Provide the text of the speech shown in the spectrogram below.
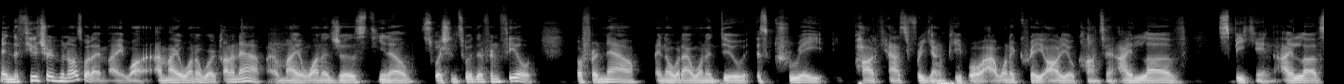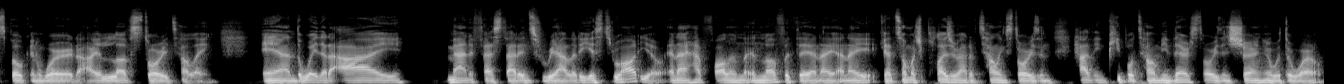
In the future, who knows what I might want? I might want to work on an app. I might want to just, you know, switch into a different field. But for now, I know what I want to do is create podcasts for young people. I want to create audio content. I love speaking. I love spoken word. I love storytelling. And the way that I manifest that into reality is through audio. And I have fallen in love with it. And I and I get so much pleasure out of telling stories and having people tell me their stories and sharing it with the world.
